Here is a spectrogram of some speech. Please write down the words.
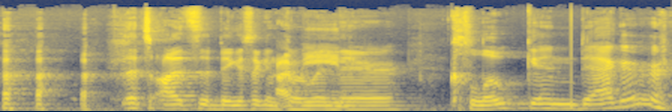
that's that's the biggest I can throw in mean- there. Cloak and dagger.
